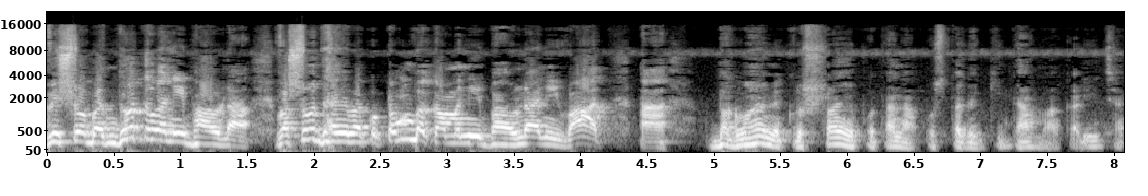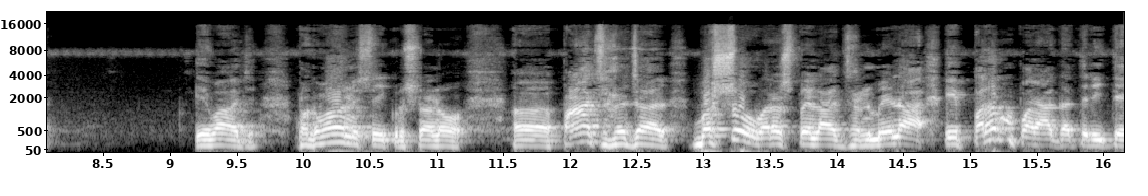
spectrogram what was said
વિશ્વ બંધુત્વની ભાવના, વસુધૈવ કુટુંબકમની ભાવનાની વાત આ ભગવાન કૃષ્ણએ પોતાના પુસ્તક ગીતામાં કરી છે. એવા જ ભગવાન શ્રી કૃષ્ણનો પાંચ હજાર બસો વર્ષ પહેલા જન્મેલા એ પરંપરાગત રીતે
